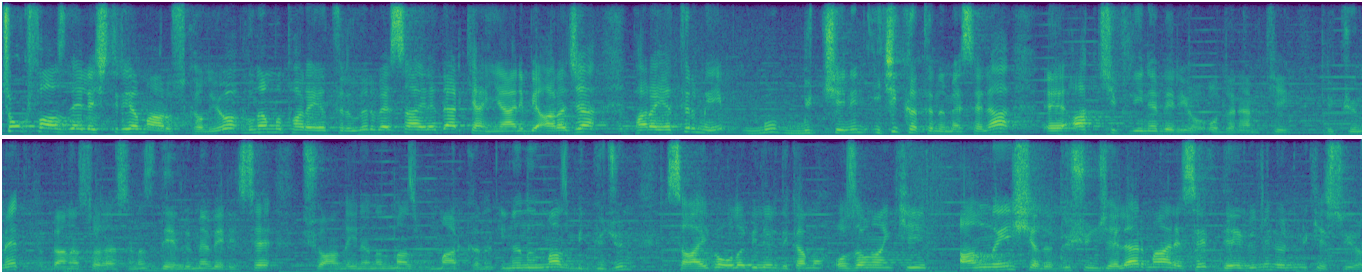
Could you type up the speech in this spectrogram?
Çok fazla eleştiriye maruz kalıyor. Buna mı para yatırılır vesaire derken yani bir araca para yatırmayıp bu bütçenin iki katını mesela e, at çiftliğine veriyor o dönemki hükümet. Bana sorarsanız devrime verilse şu anda inanılmaz bir markanın, inanılmaz bir gücün sahibi olabilirdik ama o zamanki anlayış ya da düşünceler maalesef devrimin önünü kesiyor.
